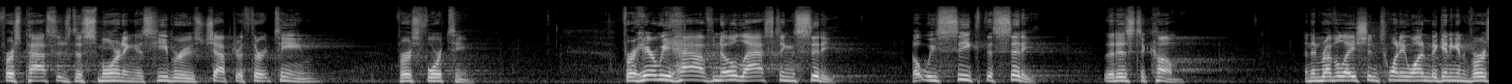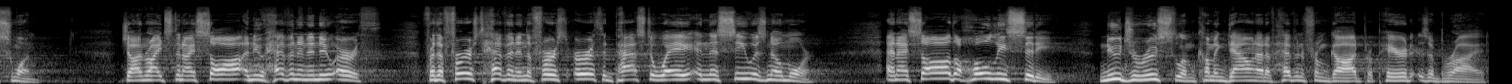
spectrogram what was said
First passage this morning is Hebrews chapter 13, verse 14. For here we have no lasting city, but we seek the city that is to come. And then Revelation 21, beginning in verse 1. John writes, Then I saw a new heaven and a new earth, for the first heaven and the first earth had passed away, and the sea was no more. And I saw the holy city, New Jerusalem, coming down out of heaven from God, prepared as a bride,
